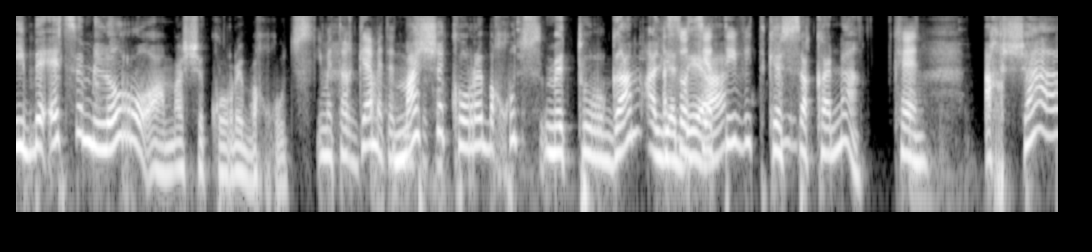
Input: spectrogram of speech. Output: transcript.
היא בעצם לא רואה מה שקורה בחוץ. היא מתרגמת את מה שקורה. שקורה בחוץ מתורגם על ידיה אסוציאטיבית. כאילו. כסכנה. כן. עכשיו,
